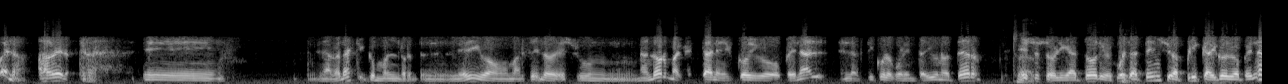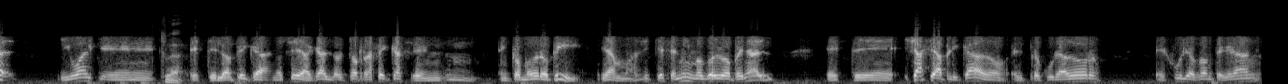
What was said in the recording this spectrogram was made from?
Bueno, a ver, eh, la verdad es que como le digo, Marcelo, es una norma que está en el Código Penal, en el artículo 41 ter, eso es obligatorio, el juez Atencio aplica el Código Penal, igual que este lo aplica, no sé, acá el doctor Rafecas en, en Comodoro Pi, digamos, así que es el mismo Código Penal, este ya se ha aplicado, el procurador eh, Julio Conte Gran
